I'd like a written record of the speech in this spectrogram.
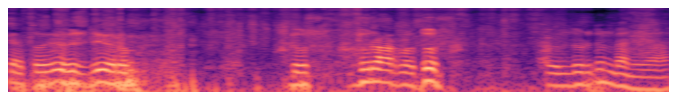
Çeto'yu özlüyorum. Dur, dur Arlo dur. Öldürdün beni ya.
